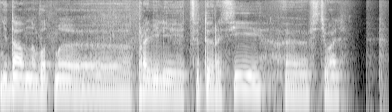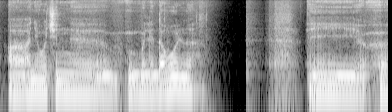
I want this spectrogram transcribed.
Недавно вот мы провели «Цветы России» фестиваль. А, они очень были довольны и э,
